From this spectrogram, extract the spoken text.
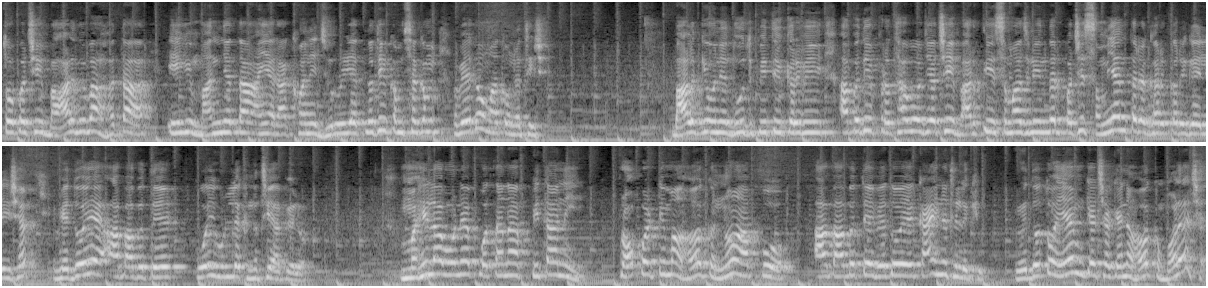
તો પછી બાળ વિવાહ હતા એવી માન્યતા અહીંયા રાખવાની જરૂરિયાત નથી, કમસે કમ વેદોમાં તો નથી છે બાળકીઓને દૂધ પીતી કરવી, આ બધી પ્રથાઓ જે છે ભારતીય સમાજની અંદર પછી સમયાંતરે ઘર કરી ગયેલી છે. વેદોએ આ બાબતે કોઈ ઉલ્લેખ નથી આપેલો. મહિલાઓને પોતાના પિતાની પ્રોપર્ટીમાં હક ન આપવો, આ બાબતે વેદોએ કાંઈ નથી લખ્યું. વેદો તો એમ કે છે કે એને હક મળે છે.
